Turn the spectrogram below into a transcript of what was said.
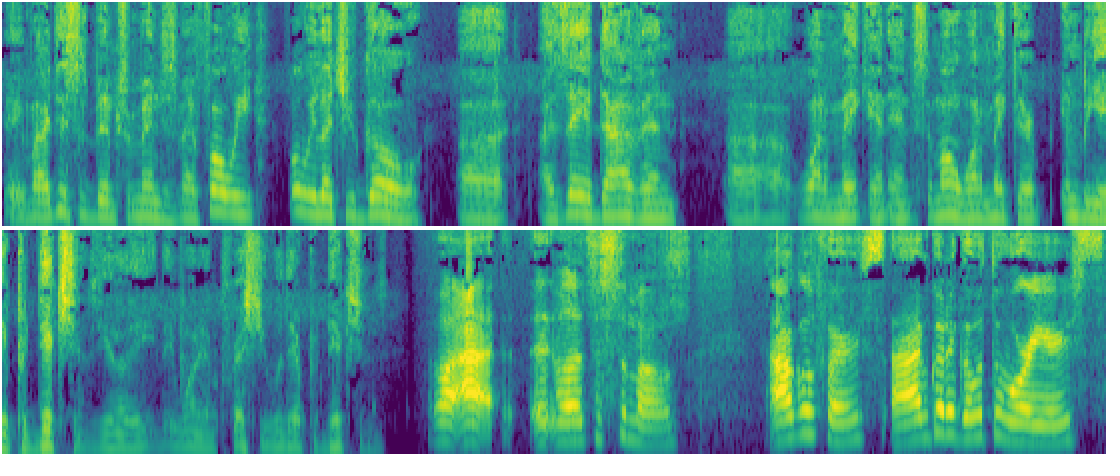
Hey, Mike, this has been tremendous, man. Before we before we let you go, uh, Isaiah Donovan uh, want to make and, and Simone want to make their NBA predictions. You know, they, they want to impress you with their predictions. Well, I well, it's a Simone. I'll go first. I'm going to go with the Warriors.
